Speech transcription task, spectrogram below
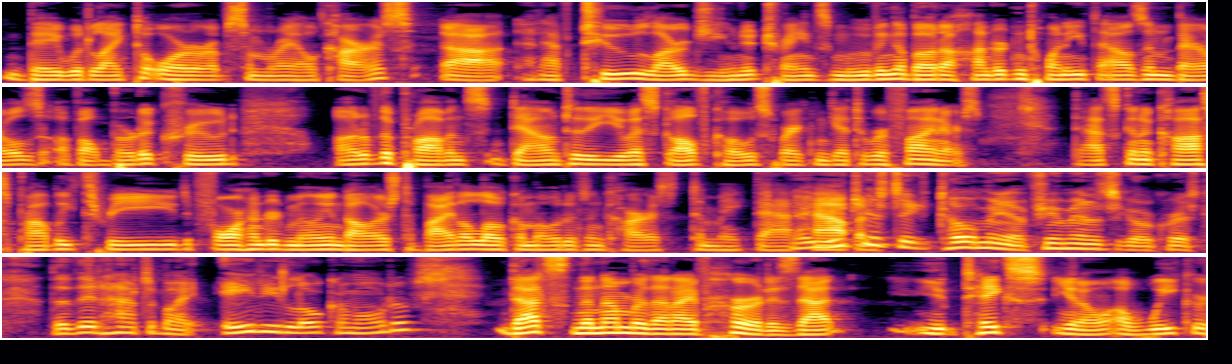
They would like to order up some rail cars uh, and have two large unit trains moving about 120,000 barrels of Alberta crude out of the province down to the U.S. Gulf Coast where it can get to refiners. That's going to cost probably three to four hundred million dollars to buy the locomotives and cars to make that Now, happen. You just told me a few minutes ago, Chris, that they'd have to buy 80 locomotives. That's the number that I've heard is that it takes, you know, a week or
